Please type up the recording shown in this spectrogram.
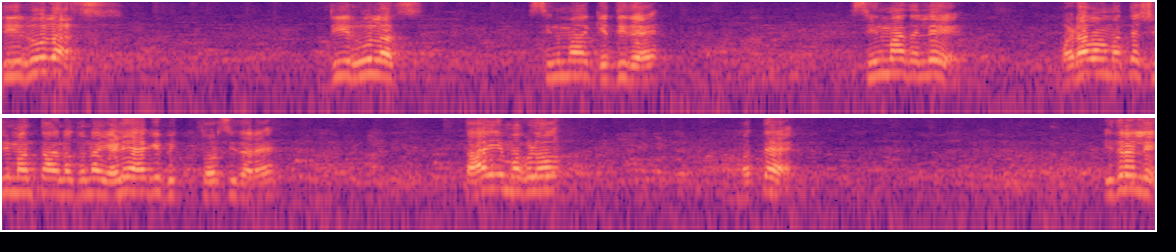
The rulers the rulers cinema ಗೆದ್ದಿದೆ. ಸಿನಿಮಾದಲ್ಲಿ ಬಡವ ಮತ್ತು ಶ್ರೀಮಂತ ಅನ್ನೋದನ್ನ ಎಳೆಯಾಗಿ ಬಿ ತೋರಿಸಿದ್ದಾರೆ. ತಾಯಿ, ಮಗಳು ಮತ್ತೆ ಇದರಲ್ಲಿ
